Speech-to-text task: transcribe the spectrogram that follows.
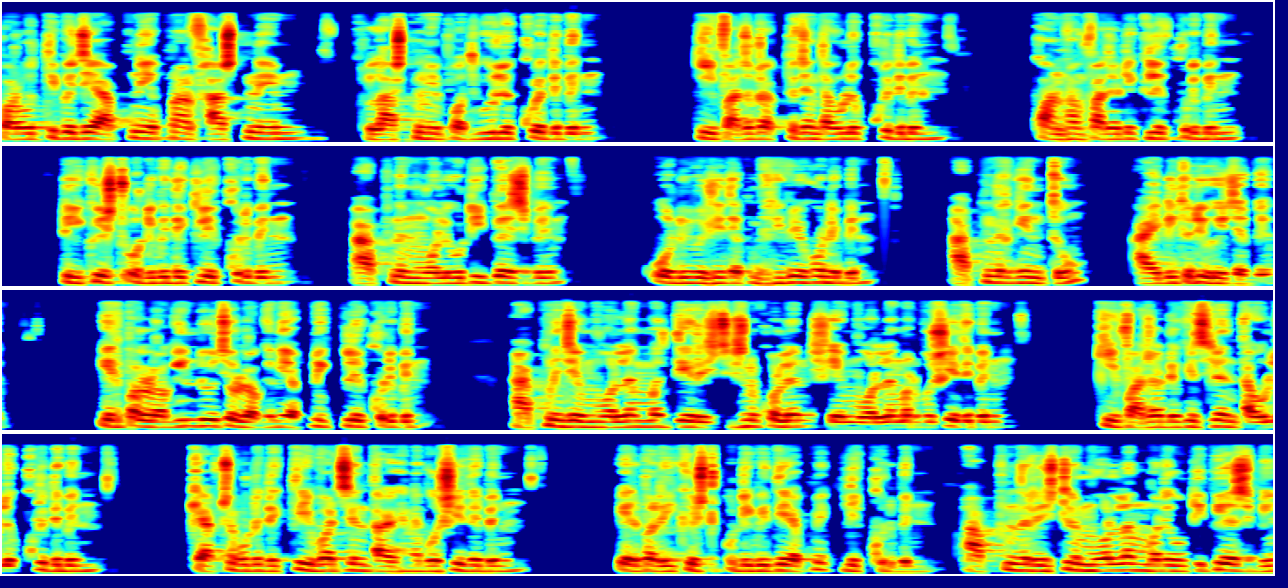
পরবর্তী পেজে আপনি আপনার ফার্স্ট নেম লাস্ট নেমে পদবি উল্লেখ করে দেবেন। কী পাসওয়ার্ড রাখতে চান তা উল্লেখ করে দেবেন। কনফার্ম পাসওয়ার্ডে ক্লিক করবেন। রিকোয়েস্ট ওটিপিতে ক্লিক করবেন। আপনার মোবাইলে ওটিপি আসবে। ওটিপি বসিয়ে আপনি ভেরিফাই করে নেবেন। আপনার কিন্তু আইডি তৈরি হয়ে যাবে। এরপর লগ ইন রয়েছে লগ ইনে আপনি ক্লিক করবেন। আপনি যে মোবাইল নাম্বার দিয়ে রেজিস্ট্রেশন করলেন, সেই মোবাইল নাম্বার বসিয়ে দেবেন। কী পাসওয়ার্ড রেখেছিলেন তা উল্লেখ করে দেবেন। ক্যাপচার কোডে দেখতেই পাচ্ছেন তা এখানে বসিয়ে দেবেন। এরপর রিকোয়েস্ট ওটিপিতে আপনি ক্লিক করবেন। আপনার রেজিস্টার মোবাইল নাম্বারে ওটিপি আসবে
